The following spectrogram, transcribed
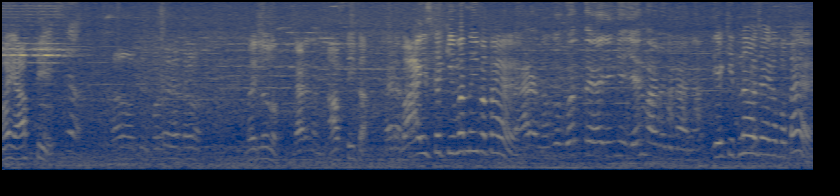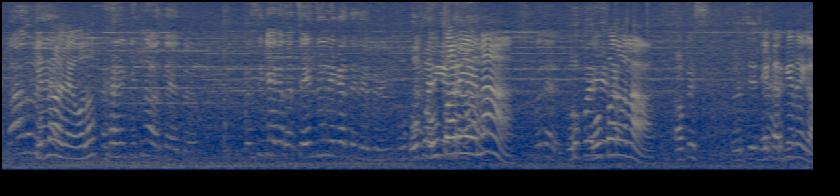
ಬಾಯ್ ಆಫ್ಟಿ भाई लो लो। हाफ़ टी का। भाई इसका कीमत नहीं पता है। ये कितना हो जाएगा पता है? कितना हो। जाएगा बोलो। कितना होता है तो? क्या चेंज ही? नहीं करते ऊपर ही है ना। ऊपर ऊपर वाला। ऑफ़िस ये करके देगा।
